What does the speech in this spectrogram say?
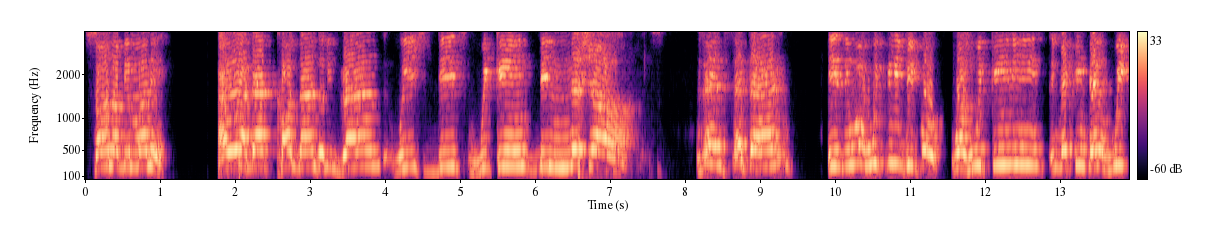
son of the morning, however thou cut down to the ground, which did weaken the nations. Then Satan is the one weakening people, was weakening, making them weak,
